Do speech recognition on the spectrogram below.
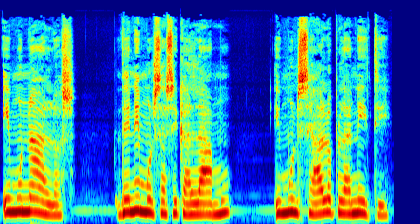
ήμουν άλλος. Δεν ήμουν στα συγκαλά μου, ήμουν σε άλλο πλανήτη.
